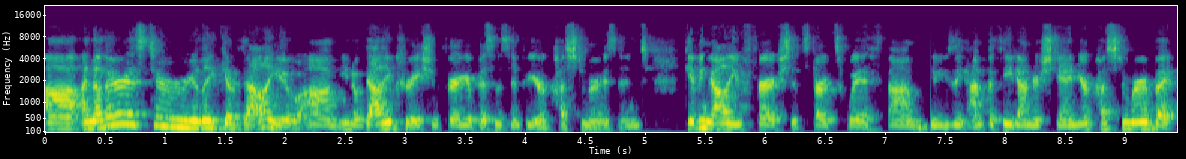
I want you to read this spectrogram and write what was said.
Uh, another is to really give value um, you know value creation for your business and for your customers. And giving value first it starts with um, using empathy to understand your customer but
